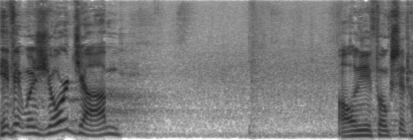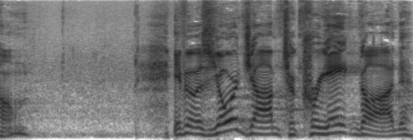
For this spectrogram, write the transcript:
If it was your job, all you folks at home, if it was your job to create God,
